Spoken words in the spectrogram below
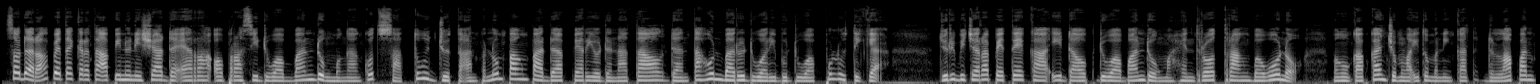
Saudara, PT Kereta Api Indonesia Daerah Operasi 2 Bandung mengangkut satu jutaan penumpang pada periode Natal dan Tahun Baru 2023. Juri bicara PT KAI Daup 2 Bandung, Mahendro Trangbawono, mengungkapkan jumlah itu meningkat 89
